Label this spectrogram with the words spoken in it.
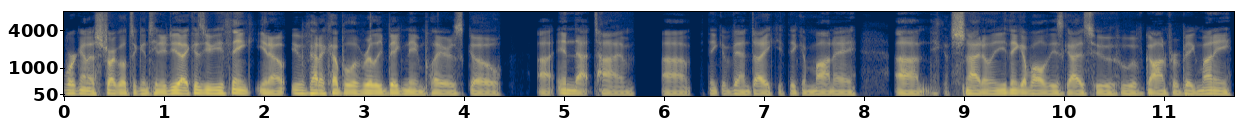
we're going to struggle to continue to do that because if you think, you know, you've had a couple of really big name players go uh, in that time. Um, think of Van Dijk, you think of Mane, um, think of Schneiderlin, you think of all these guys who who have gone for big money,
